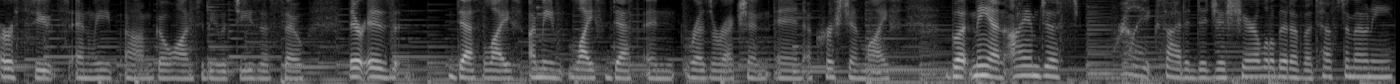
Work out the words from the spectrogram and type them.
earth suits, and we um, go on to be with Jesus. So there is death, life. I mean, life, death, and resurrection in a Christian life. But man, I am just really excited to just share a little bit of a testimony,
